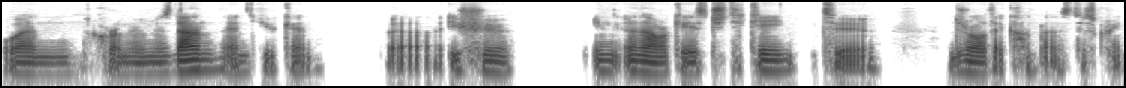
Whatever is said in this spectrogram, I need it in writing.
when Chromium is done and you can uh, issue, in, in our case, GTK to draw the contents to screen.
